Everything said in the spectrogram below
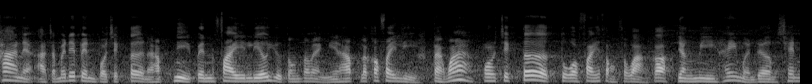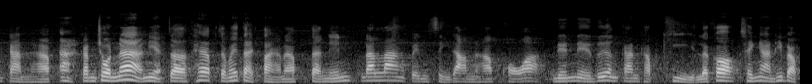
ข้างเนี่ยอาจจะไม่ได้เป็นโปรเจคเตอร์นะครับ นี่เป็นไฟเลี้ยวอยู่ตรงตำแหน่งนี้ครับ แล้วก็ไฟหลีแต่ว่าโปรเจคเตอร์ตัวไฟส่องสว่างก็ยังมีให้เหมือนเดิมเช่นกันนะครับอะกันชนหน้าเนี่ยจะแทบจะไม่แตกต่างนะครับ แต่เน้นด้านล่างเป็นสีดำนะครับ เพราะว่าเน้นในเรื่องการขับขี่แล้วก็ใช้งานที่แบบ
